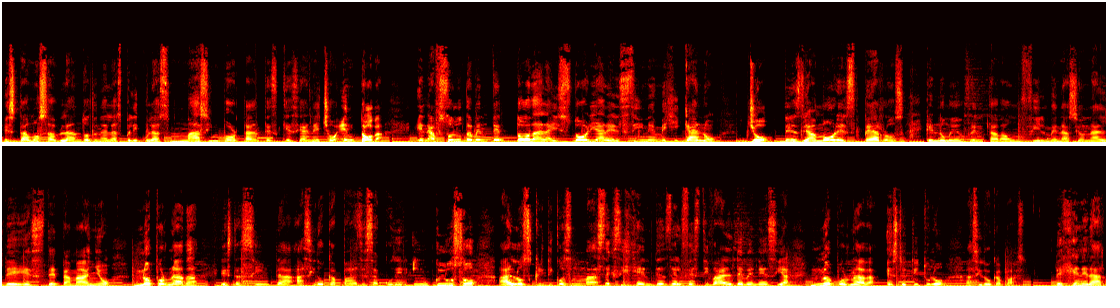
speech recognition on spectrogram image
Estamos hablando de una de las películas más importantes que se han hecho en toda, en absolutamente toda la historia del cine mexicano. Yo, desde Amores Perros, que no me enfrentaba a un filme nacional de este tamaño. No por nada, esta cinta ha sido capaz de sacudir incluso a los críticos más exigentes del Festival de Venecia. No por nada, este título ha sido capaz de generar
